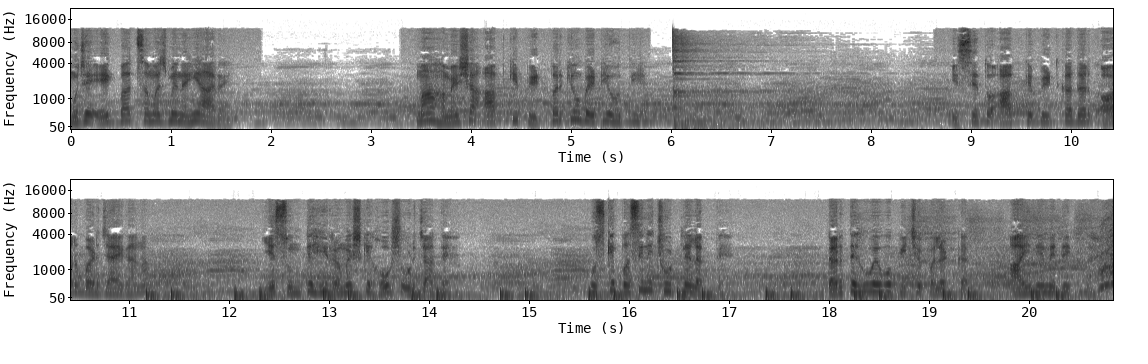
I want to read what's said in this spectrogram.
मुझे एक बात समझ में नहीं आ रही। माँ हमेशा आपकी पीठ पर क्यों बैठी होती है? इससे तो आपके पीठ का दर्द और बढ़ जाएगा ना? ये सुनते ही रमेश के होश उड़ जाते हैं। उसके पसीने छूटने लगते हैं। डरते हुए वो पीछे पलटकर आईने में देखता है।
